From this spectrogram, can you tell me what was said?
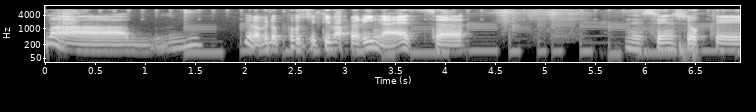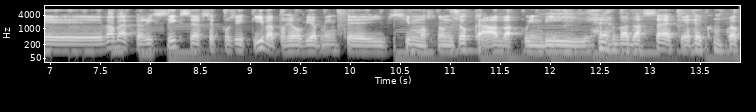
Ma io la vedo positiva per i Nets nel senso che, vabbè, per i Sixers è positiva perché ovviamente il Simmons non giocava, quindi va da sé che comunque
